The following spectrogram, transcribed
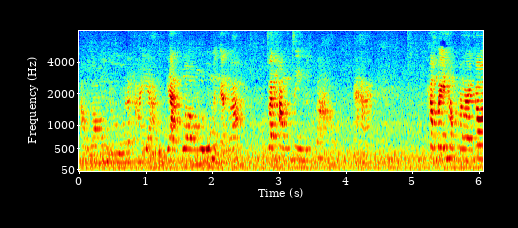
เอาลองดูนะคะ อยากอยากลองรู้เหมือนกันว่าจะทำจริงหรือเปล่านะคะทำไปทำมาก็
